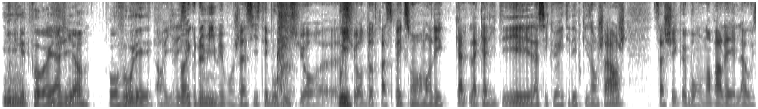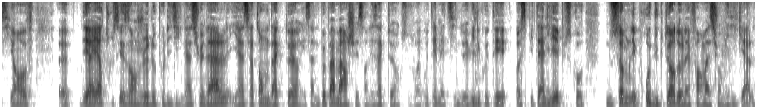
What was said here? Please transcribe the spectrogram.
une minute pour réagir. Pour vous, les. Alors, il y a les Ouais. économies, mais bon, j'ai insisté beaucoup sur, euh, Oui. sur d'autres aspects qui sont vraiment les, la qualité et la sécurité des prises en charge. Sachez que, bon, on en parlait là aussi en off, euh, derrière tous ces enjeux de politique nationale, il y a un certain nombre d'acteurs et ça ne peut pas marcher sans les acteurs, que ce soit côté médecine de ville, côté hospitalier, puisque nous sommes les producteurs de l'information médicale.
